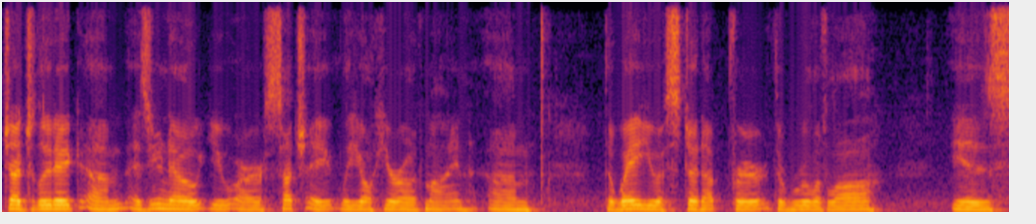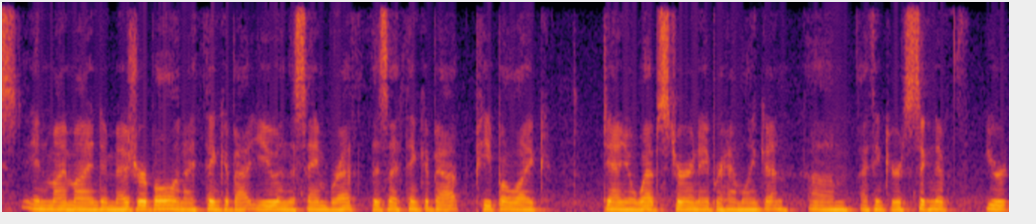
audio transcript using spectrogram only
Judge Luttig, um, as you know, you are such a legal hero of mine. Um, the way you have stood up for the rule of law is, in my mind, immeasurable. And I think about you in the same breath as I think about people like Daniel Webster and Abraham Lincoln. Um, I think your signif- your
